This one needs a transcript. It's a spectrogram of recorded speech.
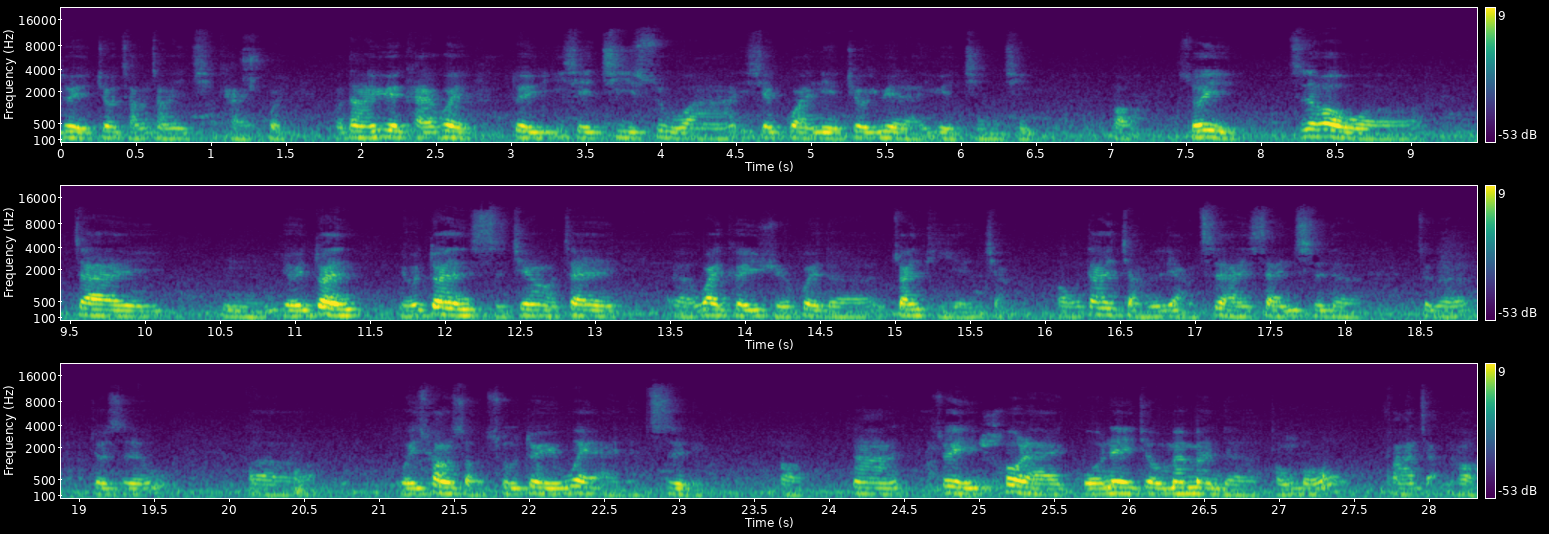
队就常常一起开会。我当然越开会，对于一些技术啊、一些观念就越来越精进。哦，所以之后我在嗯有一段有一段时间哦，在呃外科医学会的专题演讲哦，我大概讲了两次还是三次的这个就是呃微创手术对于胃癌的治疗。哦，那所以后来国内就慢慢的蓬勃。发展哈，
